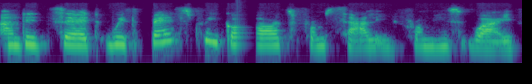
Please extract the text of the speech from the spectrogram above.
and it said with best regards from Sally from his wife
